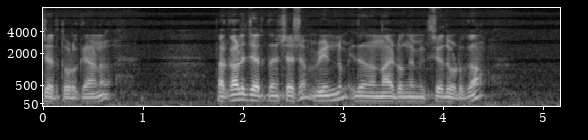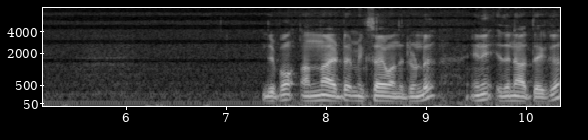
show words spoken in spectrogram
ചേർത്ത് കൊടുക്കുകയാണ്. തക്കാളി ചേർത്തതിന് ശേഷം വീണ്ടും ഇത് നന്നായിട്ടൊന്ന് മിക്സ് ചെയ്ത് കൊടുക്കാം ഇതിപ്പോൾ നന്നായിട്ട് മിക്സായി വന്നിട്ടുണ്ട്. ഇനി ഇതിനകത്തേക്ക്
